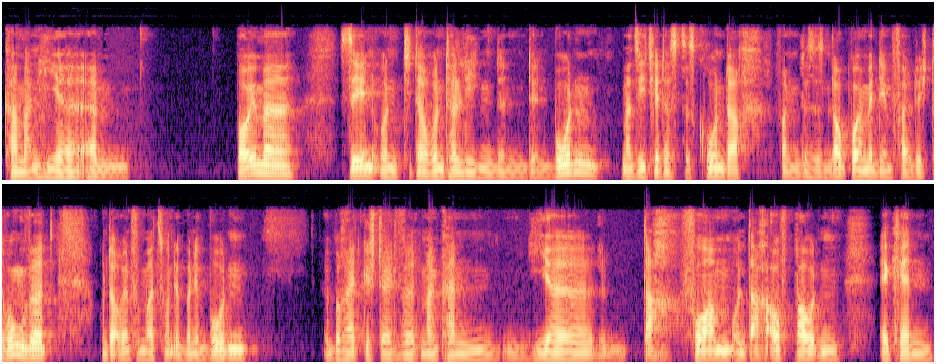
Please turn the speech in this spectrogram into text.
kann man hier ähm, Bäume sehen und die darunter liegenden den Boden. Man sieht hier, dass das Kronendach von, das ist ein Laubbäume in dem Fall durchdrungen wird und auch Informationen über den Boden bereitgestellt wird. Man kann hier Dachformen und Dachaufbauten erkennen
